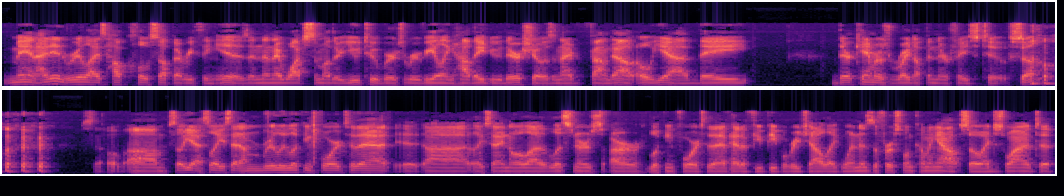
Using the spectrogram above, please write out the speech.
man, I didn't realize how close up everything is. And then I watched some other YouTubers revealing how they do their shows, and I found out, oh yeah, they their camera's right up in their face too. So. So, um, so yeah, so like I said, I'm really looking forward to that. It, uh, like I said, I know a lot of listeners are looking forward to that. I've had a few people reach out, like, when is the first one coming out? So I just wanted to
